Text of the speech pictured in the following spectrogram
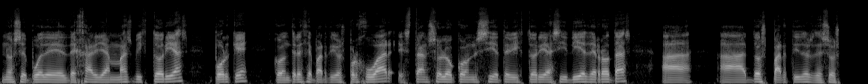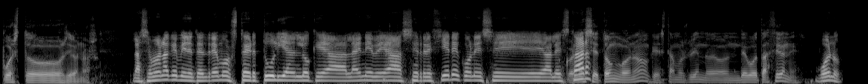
no se puede dejar ya más victorias, porque con 13 partidos por jugar, están solo con 7 victorias y 10 derrotas a, a dos partidos de esos puestos de honor. La semana que viene tendremos tertulia en lo que a la NBA se refiere con ese All-Star. Con ese tongo, ¿no? Que estamos viendo de votaciones. Bueno,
